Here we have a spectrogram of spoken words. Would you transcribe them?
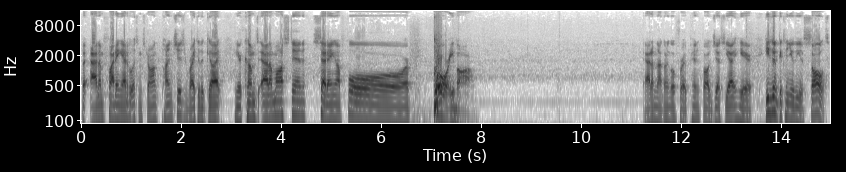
but Adam fighting out of it with some strong punches right to the gut. And here comes Adam Austin setting up for Gory Bomb. Adam not going to go for a pinfall just yet here. He's going to continue the assault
